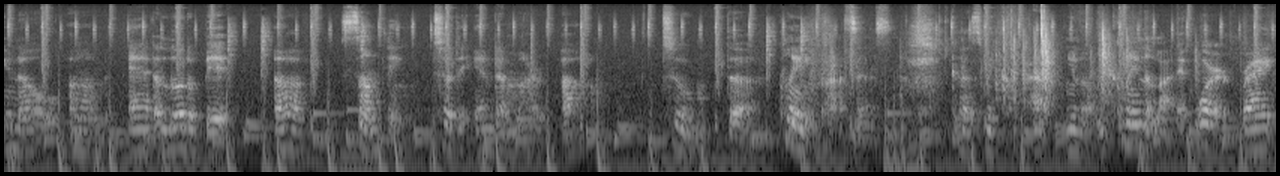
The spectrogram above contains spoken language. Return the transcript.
you know, um, add a little bit of something to the end of my, um, to the cleaning process. Because we, you know, we clean a lot at work, right?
